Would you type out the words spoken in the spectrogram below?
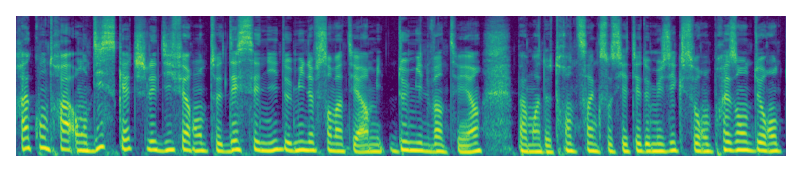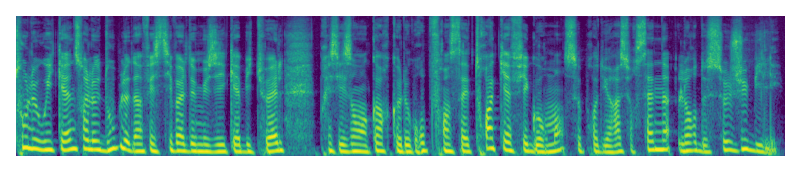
racontera en 10 sketchs les différentes décennies de 1921-2021. Pas moins de 35 sociétés de musique seront présentes durant tout le week-end, soit le double d'un festival de musique habituel. Précisons encore que le groupe français Trois Cafés Gourmands se produira sur lors de ce jubilé.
